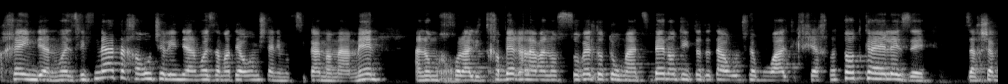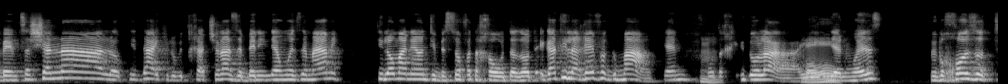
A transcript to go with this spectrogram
אחרי אינדיאן ווילס, לפני התחרות של אינדיאן ווילס, אמרתי להורים שלי, אני מפסיקה עם המאמן, אני לא יכולה להתחבר אליו, אני לא סובלת אותו, הוא מעצבן אותי, טה ההורים שלי אמרו, אל תקחי החלטות כאלה, זה, זה עכשיו באמצע שנה, לא כדאי, כאילו בתחילת שנה, זה בין אינדיאן ווילס למיאמי, אותי לא מעניין אותי בסוף התחרות הזאת, הגעתי לרבע גמר, כן? התחרות הכי גדולה. אינדיאן ווילס, ובכל זאת,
